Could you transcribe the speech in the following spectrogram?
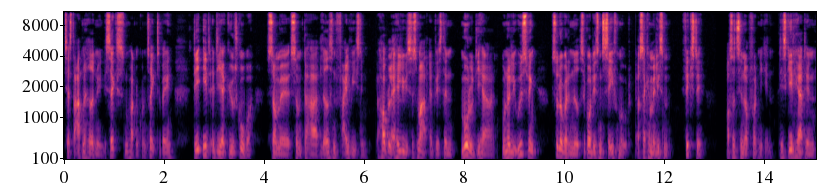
Til at starte med havde den egentlig seks, nu har den kun tre tilbage. Det er et af de her gyroskoper, som, øh, som der har lavet sådan en fejlvisning. Hubble er heldigvis så smart, at hvis den måler de her underlige udsving, så lukker det ned, så går det i sådan safe mode, og så kan man ligesom fikse det, og så tænde op for den igen. Det skete her den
